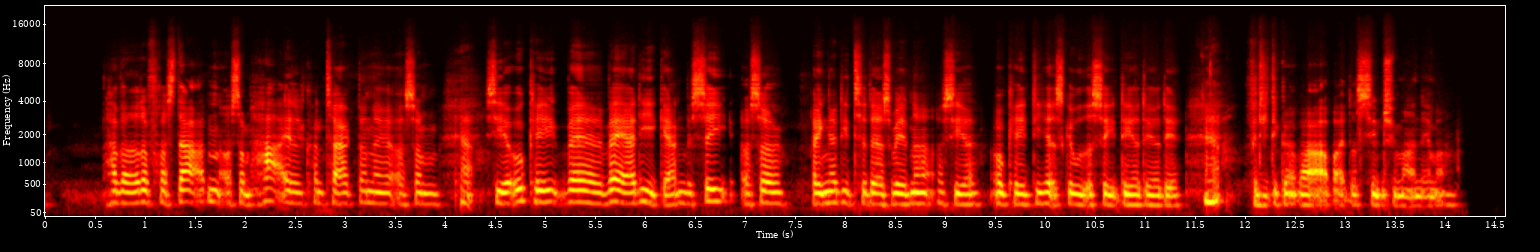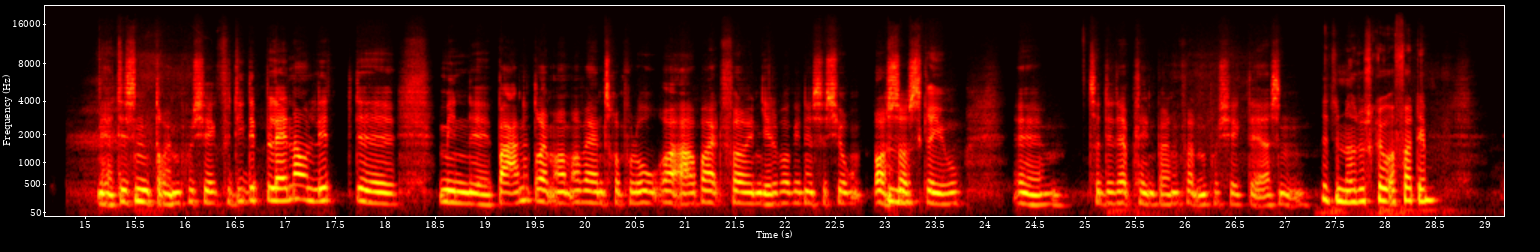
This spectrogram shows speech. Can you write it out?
har været der fra starten, og som har alle kontakterne, og som Ja. siger, okay, hvad, hvad er det, I gerne vil se? Og så ringer de til deres venner og siger, okay, de her skal ud og se det og det og det. Ja. Fordi det gør bare arbejdet sindssygt meget nemmere. Ja, det er sådan et drømmeprojekt, fordi det blander jo lidt øh, min øh, barnedrøm om at være antropolog og arbejde for en hjælpeorganisation, og så Mhm. skrive. Øh, så det der Plan Børnefonden-projekt, det er sådan... Det er noget, du skriver for dem.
